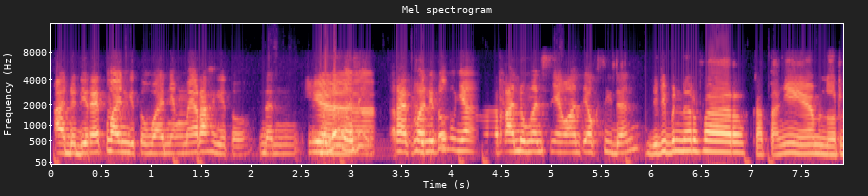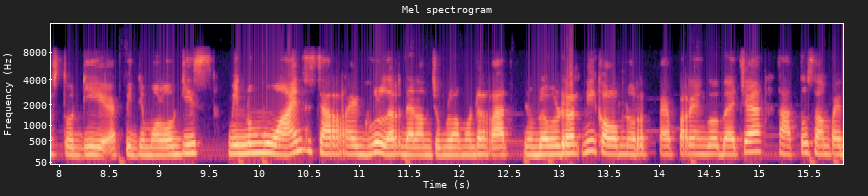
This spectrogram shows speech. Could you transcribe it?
ada di red wine gitu wine yang merah gitu dan Iya. bener nggak sih red wine itu punya kandungan senyawa antioksidan Jadi benar, Far. Katanya ya, menurut studi epidemiologis, minum wine secara reguler dalam jumlah moderat. Jumlah moderat nih kalau menurut paper yang gue baca, 1-2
